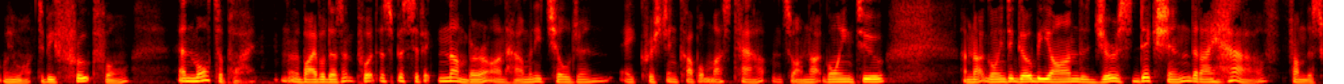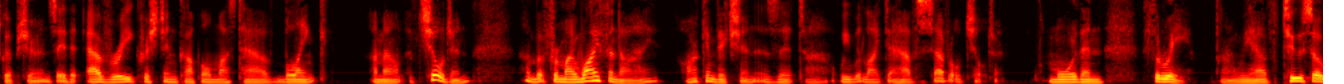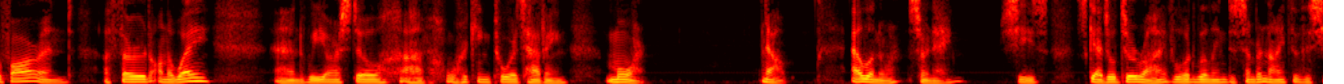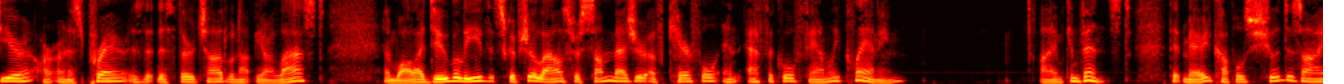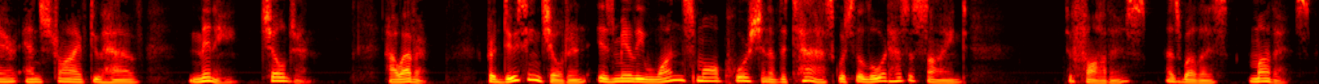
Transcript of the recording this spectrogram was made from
We want to be fruitful and multiply. The Bible doesn't put a specific number on how many children a Christian couple must have, and so I'm not going to I'm not going to go beyond the jurisdiction that I have from the scripture and say that every Christian couple must have blank amount of children. Uh, But for my wife and I, our conviction is that uh, we would like to have several children, more than three. Uh, we have two so far and a third on the way, and we are still um, working towards having more. Now, Eleanor is her name. She's scheduled to arrive, Lord willing, December 9th of this year. Our earnest prayer is that this third child would not be our last. And while I do believe that Scripture allows for some measure of careful and ethical family planning, I am convinced that married couples should desire and strive to have many children. However, producing children is merely one small portion of the task which the Lord has assigned to fathers as well as mothers.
